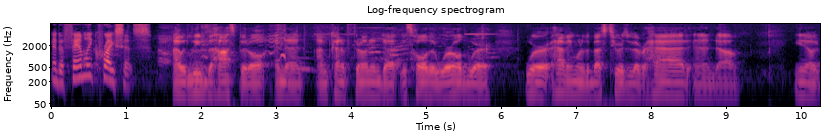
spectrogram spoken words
and a family crisis. I would leave the hospital, and then I'm kind of thrown into this whole other world where we're having one of the best tours we've ever had, and um, you know,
